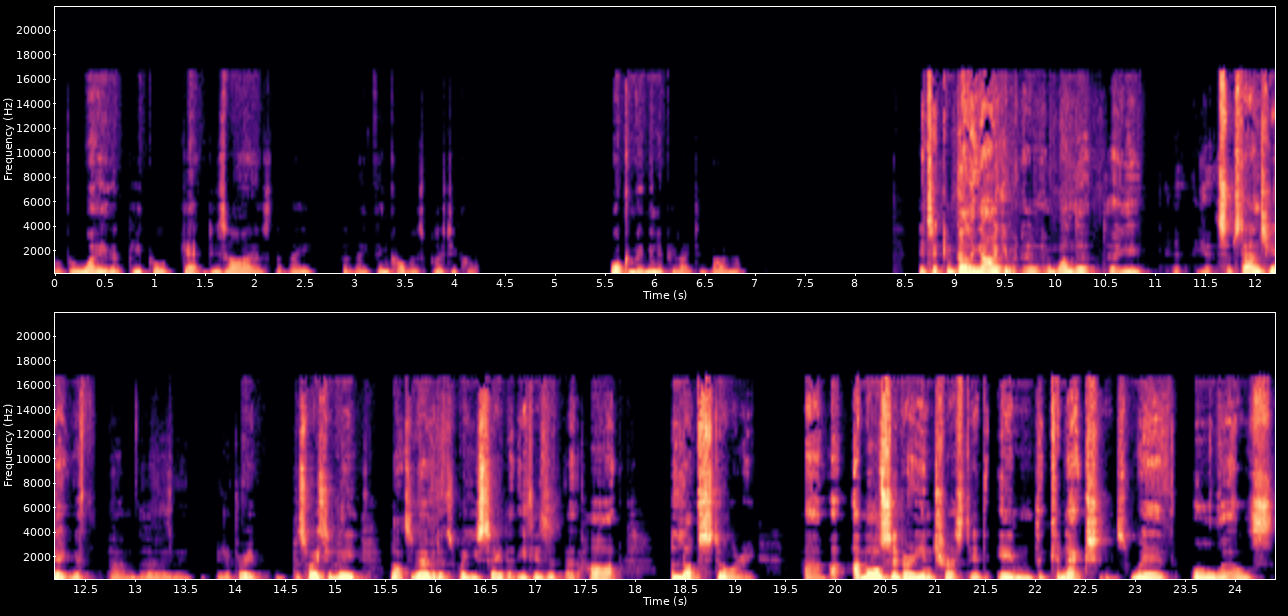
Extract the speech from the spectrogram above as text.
of the way that people get desires that they that they think of as political or can be manipulated by them. It's a compelling argument and one that, that you, you, substantiate with um, uh, you know, very persuasively lots of evidence where you say that it is at heart a love story. Um, I'm also very interested in the connections with Orwell's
